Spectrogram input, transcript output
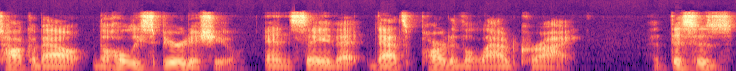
talk about the Holy Spirit issue and say that that's part of the loud cry. That this is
